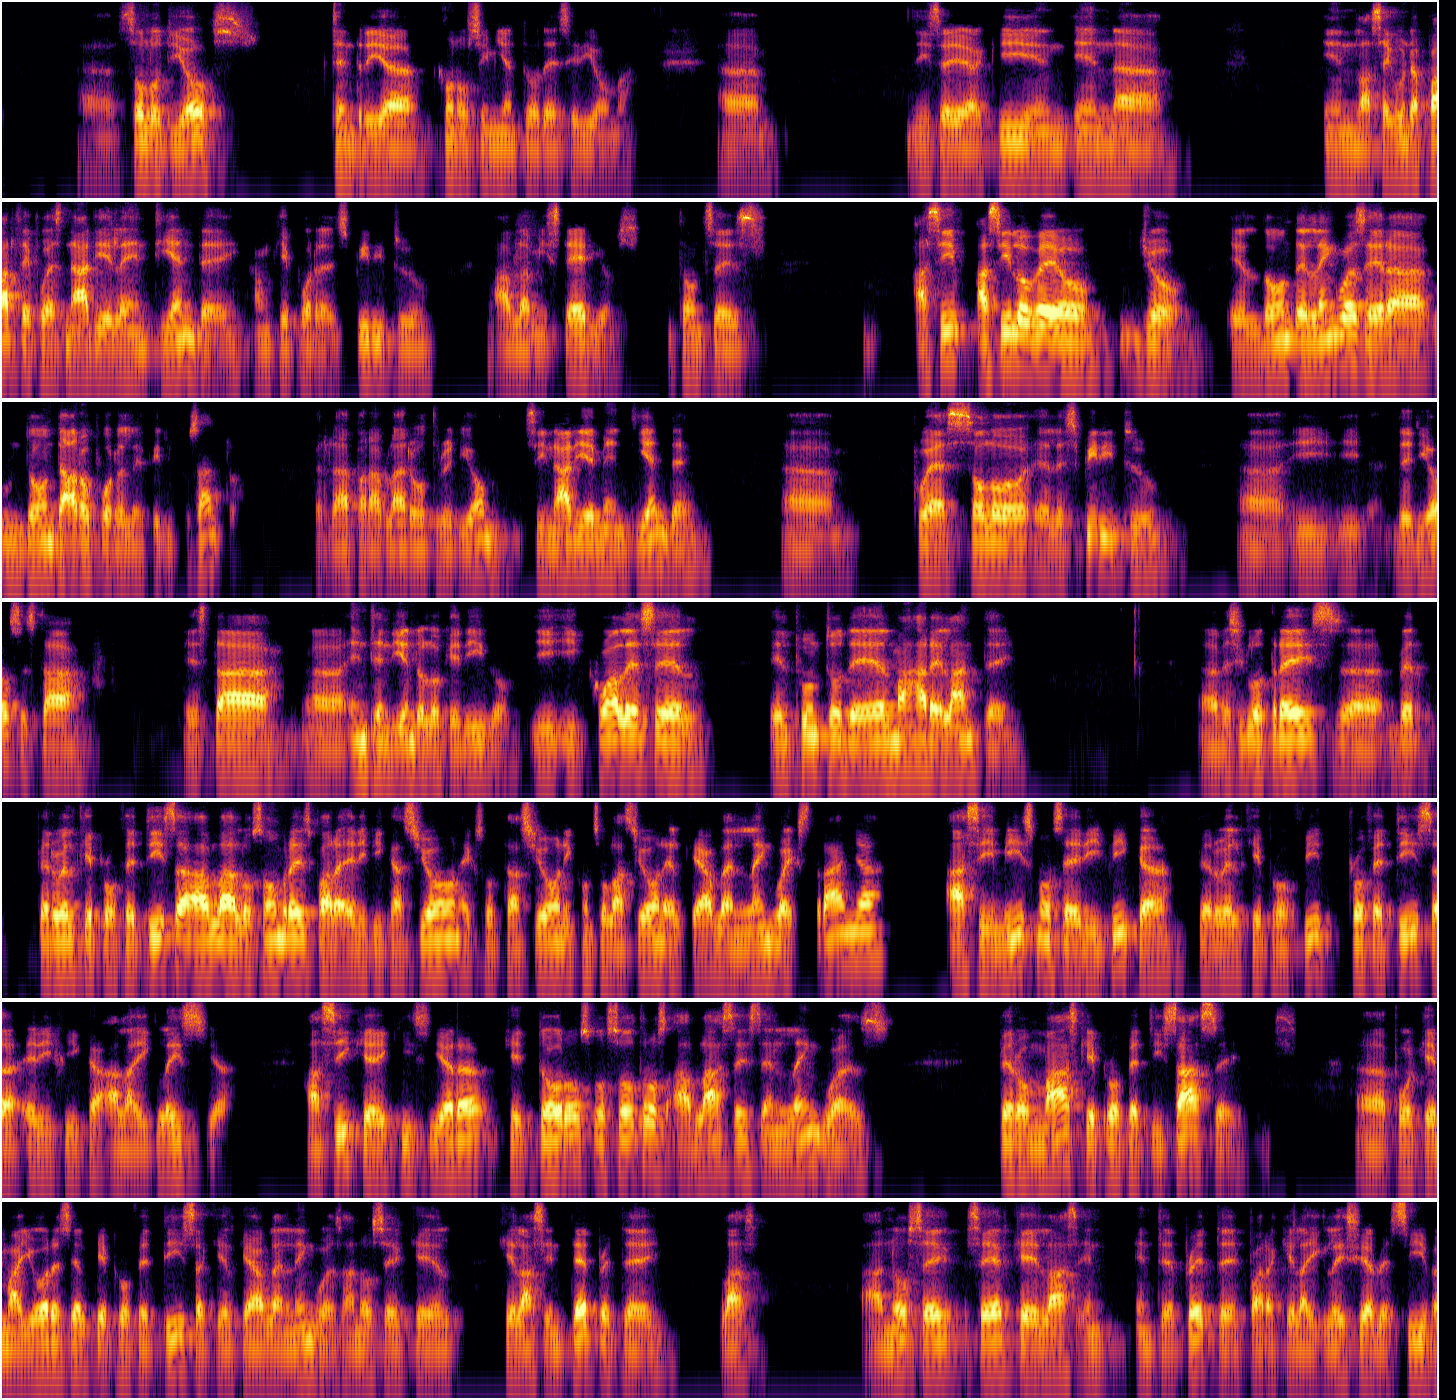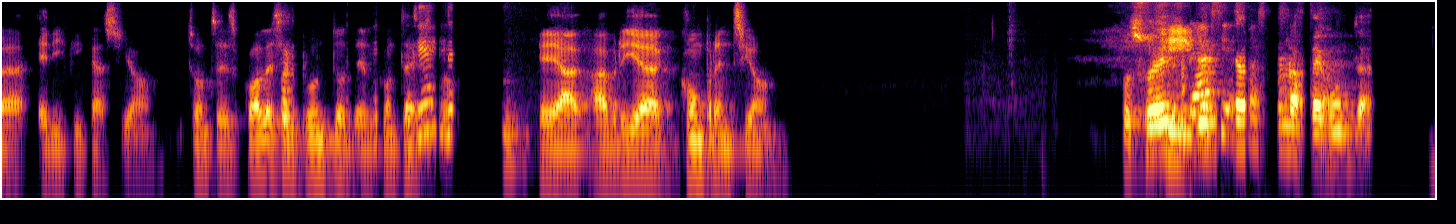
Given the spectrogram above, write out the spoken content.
uh, solo Dios tendría conocimiento de ese idioma. dice aquí en, en en la segunda parte, pues nadie le entiende, aunque por el Espíritu habla misterios. Entonces, así, así lo veo yo. El don de lenguas era un don dado por el Espíritu Santo, ¿verdad? Para hablar otro idioma. Si nadie me entiende, um, pues solo el Espíritu uh, y, de Dios está, está uh, entendiendo lo que digo. ¿Y, cuál es el, el, punto de él más adelante? Uh, versículo 3, pero el que profetiza habla a los hombres para edificación, exhortación y consolación. El que habla en lengua extraña, a sí mismo se edifica, pero el que profetiza edifica a la iglesia. Así que quisiera que todos vosotros hablaseis en lenguas, pero más que profetizaseis, ah, porque mayor es el que profetiza que el que habla en lenguas, a no ser que, el, que las interprete, las, a no ser, ser que las interprete para que la iglesia reciba edificación. Entonces, ¿cuál es el punto del contexto? Que habría comprensión. Pues fue gracias, una pregunta.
